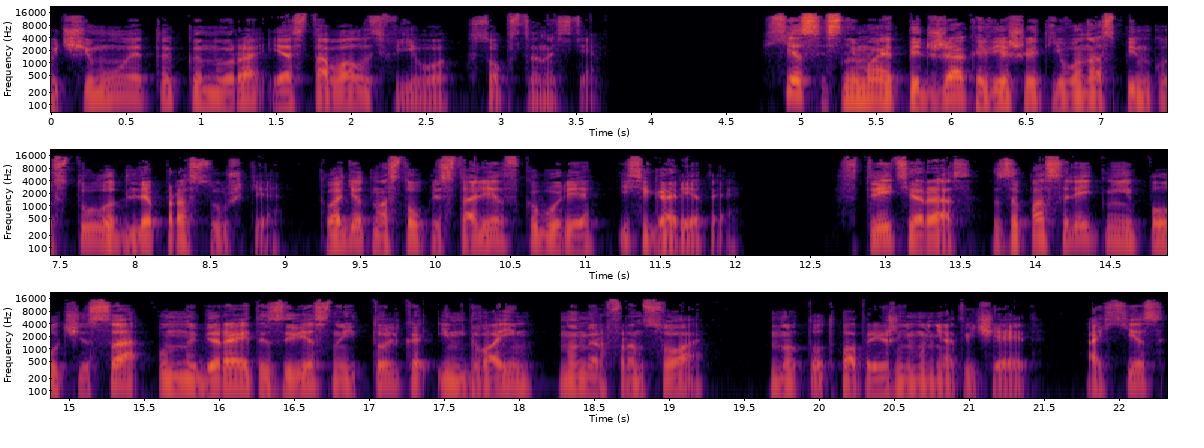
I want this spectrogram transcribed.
Почему эта конура и оставалась в его собственности? Хес снимает пиджак и вешает его на спинку стула для просушки. Кладет на стол пистолет в кобуре и сигареты. В третий раз за последние полчаса он набирает известный только им двоим номер Франсуа, но тот по-прежнему не отвечает, а Хес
